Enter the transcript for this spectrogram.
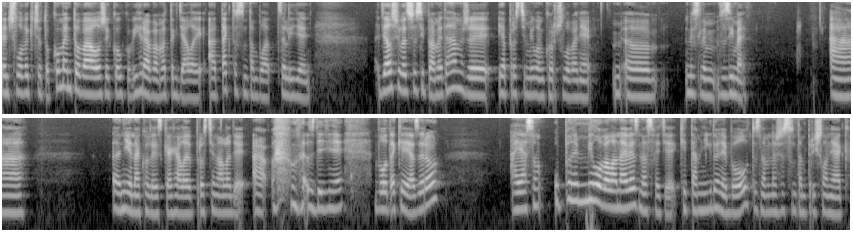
ten človek, čo to komentoval, že koľko vyhrávam a tak ďalej. A takto som tam bola celý deň. Ďalšiu vec, čo si pamätám, že ja proste milujem korčulovanie. Uh, myslím v zime. A nie na kolieskach, ale proste na lade. A u nás v dedine bolo také jazero, a ja som úplne milovala najviac na svete, keď tam nikto nebol. To znamená, že som tam prišla nejak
